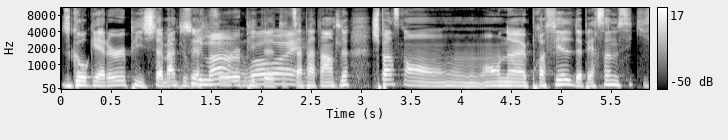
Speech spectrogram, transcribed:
du go-getter, puis justement de l'ouverture, puis de toute ouais. sa patente-là. Je pense qu'on on a un profil de personnes aussi qui,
